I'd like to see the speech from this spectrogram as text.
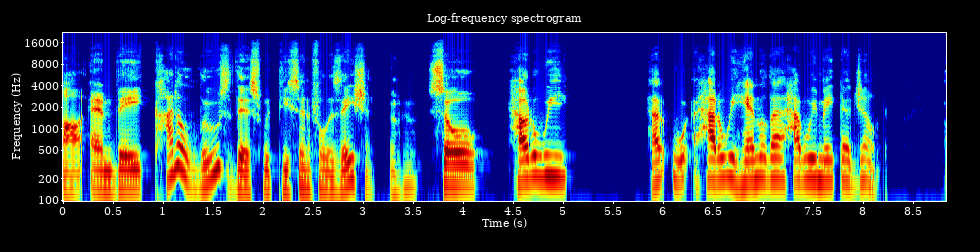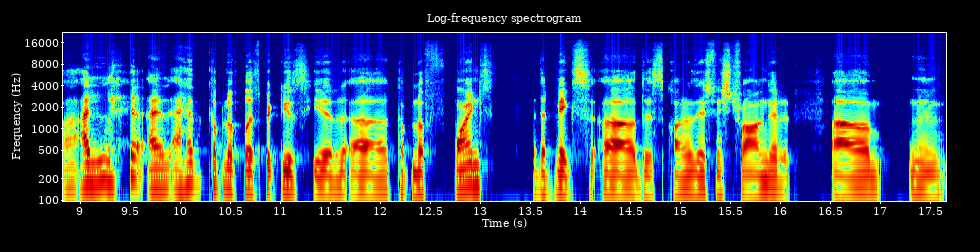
Uh, and they kind of lose this with decentralization. Mm-hmm. So how do we how how do we handle that? How do we make that jump? Uh, I'll, i have a couple of perspectives here, a uh, couple of points that makes uh, this conversation stronger. Um, mm,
